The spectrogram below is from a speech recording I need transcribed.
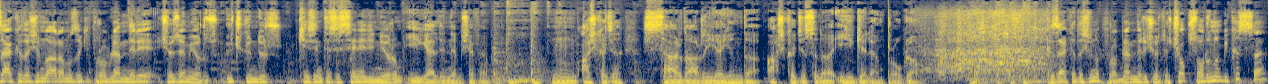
Kız arkadaşımla aramızdaki problemleri çözemiyoruz. Üç gündür kesintisiz seni dinliyorum. İyi geldin demiş efendim. Hmm, aşk acı. Serdar yayında aşk acısına iyi gelen program. Kız arkadaşımla problemleri çözüyor. Çok sorunlu bir kızsa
